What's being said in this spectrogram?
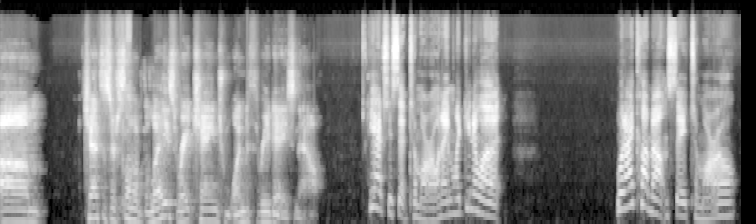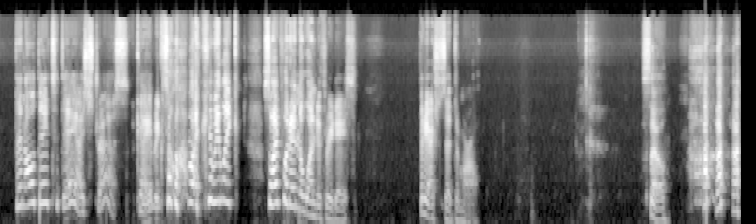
Um, chances are slim of delays. Rate change one to three days now. He actually said tomorrow, and I'm like, you know what? When I come out and say tomorrow, then all day today I stress. Okay, because I'm like, can we like? So I put in the one to three days, but he actually said tomorrow. So I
